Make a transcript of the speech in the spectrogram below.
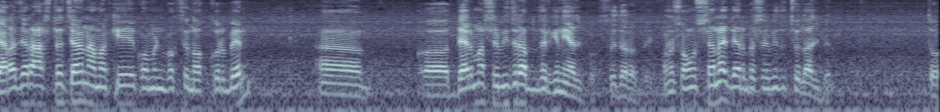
যারা যারা আসতে চান, আমাকে কমেন্ট বক্সে নক করবেন। দেড় মাসের ভিতরে আপনাদেরকে নিয়ে আসব সৌদি আরবে কোনো সমস্যা নাই, দেড় মাসের ভিতরে চলে আসবেন। তো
